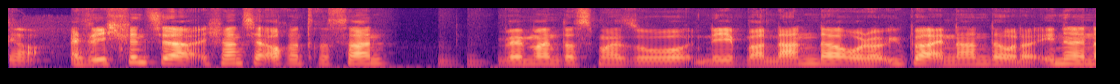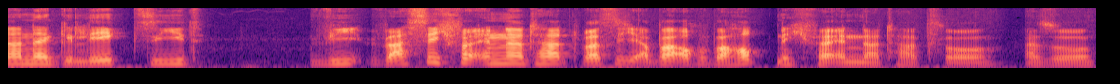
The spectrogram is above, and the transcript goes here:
Ja. Also ich finde es ja, ich fand es ja auch interessant, wenn man das mal so nebeneinander oder übereinander oder ineinander gelegt sieht, wie, was sich verändert hat, was sich aber auch überhaupt nicht verändert hat. So. Also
